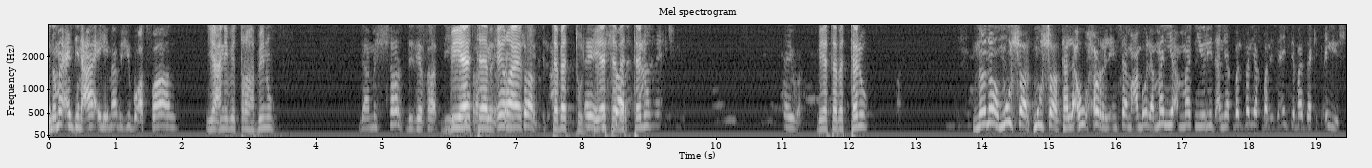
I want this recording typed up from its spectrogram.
إنه ما عندهم عائلة ما بيجيبوا أطفال. يعني بيترهبنوا ده مش شرط دي دي بيتب... إيه رأيك في. التبتل؟ شرط. بيتبتلوا؟ أيوه. بيتبتلوا؟ no no مو شرط مو شرط. هلا هو حر الإنسان عم بقول من ي... من يريد أن يقبل؟ فليقبل. إذا أنت بدك تعيش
